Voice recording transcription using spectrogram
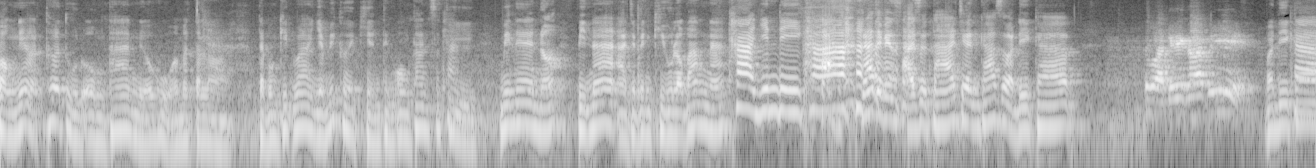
ปองเนี่ยเทิดทูนองค์ท่านเหนือหัวมาตลอด แต่ปองคิดว่ายังไม่เคยเขียนถึงองค์ท่านสักทีไม่แน่เนาะปีหน้าอาจจะเป็นคิวเราบ้างนะ ค่ะยินดีค่ะ น่าจะเป็นสายสุดท้ายเชิญครับสวัสดีครับสวัสดีครับพี่ สวัสดีครั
